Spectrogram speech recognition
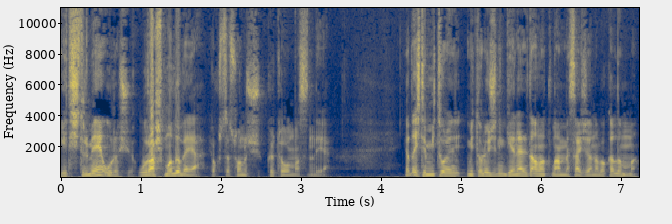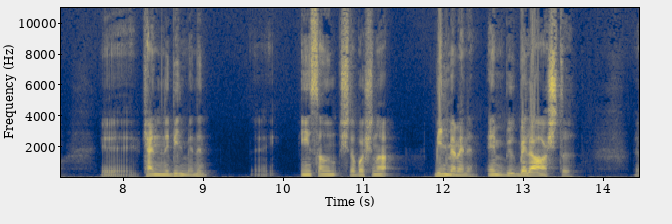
yetiştirmeye uğraşıyor. Uğraşmalı veya yoksa sonuç kötü olmasın diye. Ya da işte mitolo- mitolojinin genelde anlatılan mesajlarına bakalım mı? E, kendini bilmenin e, insanın işte başına bilmemenin en büyük bela açtığı. E,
